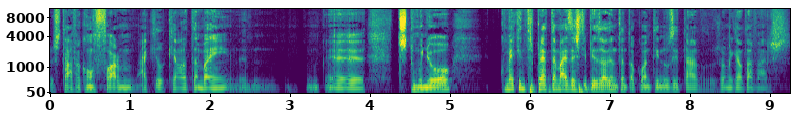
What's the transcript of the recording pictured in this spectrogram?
estava conforme aquilo que ela também uh, testemunhou. Como é que interpreta mais este episódio, um tanto ou quanto inusitado, João Miguel Tavares?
